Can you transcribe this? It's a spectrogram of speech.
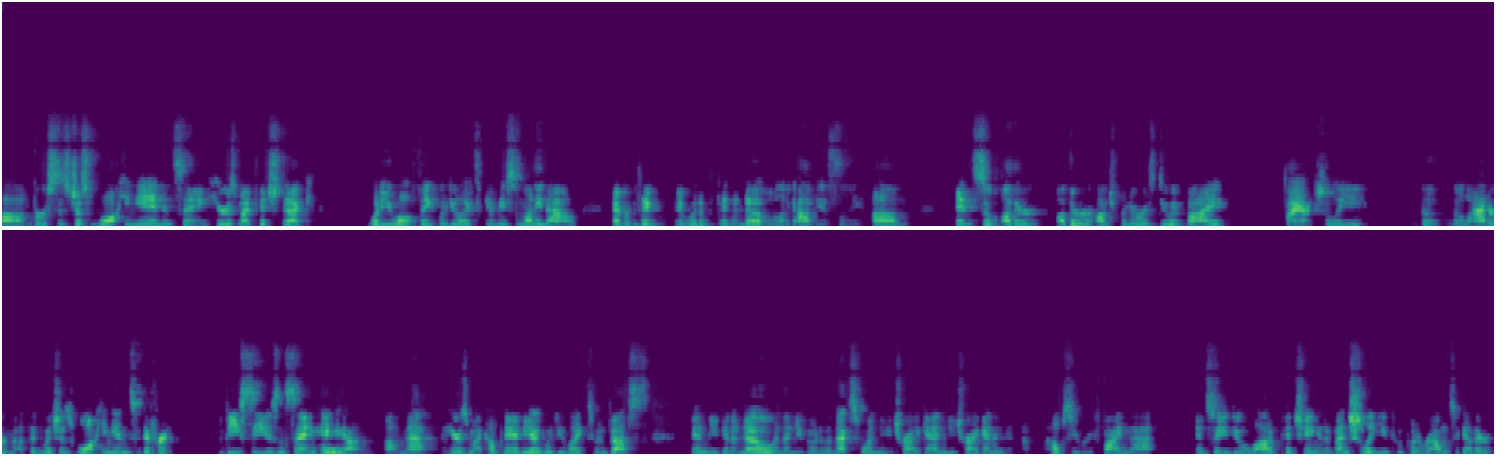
um, versus just walking in and saying, here's my pitch deck. What do you all think? Would you like to give me some money now? ever they it would have been a no, like obviously. Um, and so other other entrepreneurs do it by by actually the the latter method, which is walking into different VCs and saying, "Hey, I'm, I'm Matt. Here's my company idea. Would you like to invest?" And you get a no, and then you go to the next one. You try again. You try again, and it helps you refine that. And so you do a lot of pitching, and eventually you can put a round together.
